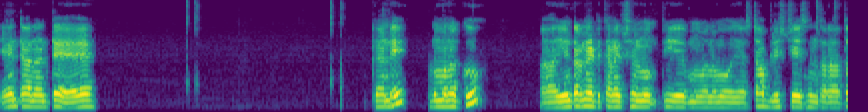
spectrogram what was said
ఏంటనంటే ఓకే అండి? ఇప్పుడు మనకు ఇంటర్నెట్ కనెక్షన్ మనము ఎస్టాబ్లిష్ చేసిన తర్వాత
